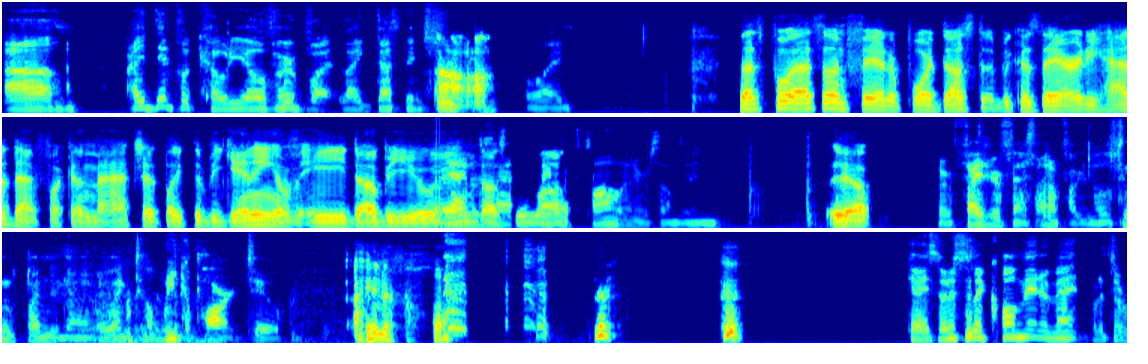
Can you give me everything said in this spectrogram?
Um, I did put Cody over, but like Dustin should Aw. win. That's poor. That's unfair to poor Dustin because they already had that fucking match at like the beginning of AEW Yeah, and Dustin like, lost. Or something. Yeah. Or Fyter Fest. I don't fucking know. Those things blend together. They're like a week apart too. I know. Okay, so this is a co-main event, but it's a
